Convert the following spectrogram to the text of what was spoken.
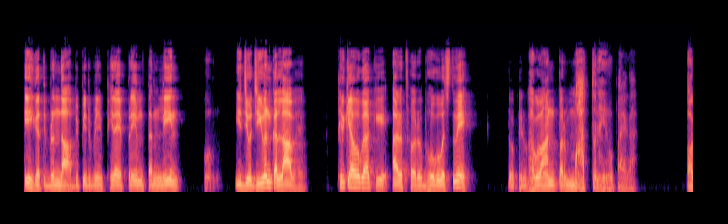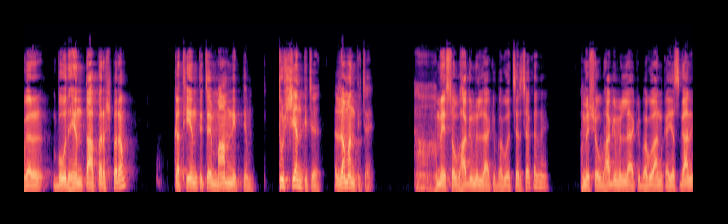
इह गति वृंदा विपिन में फिरे प्रेम तन लीन। ये जो जीवन का लाभ है, फिर क्या होगा कि अर्थ और भोग वस्तुएँ तो फिर भगवान पर महत्व तो नहीं हो पाएगा। अगर बोधयंता परस्परम कथयंत च माम नित्यम तुष्यंत च रमंत च। हाँ हमें सौभाग्य मिल रहा है कि भगवत चर्चा कर रहे हैं। हमें सौभाग्य मिल रहा है कि भगवान का यश गान,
